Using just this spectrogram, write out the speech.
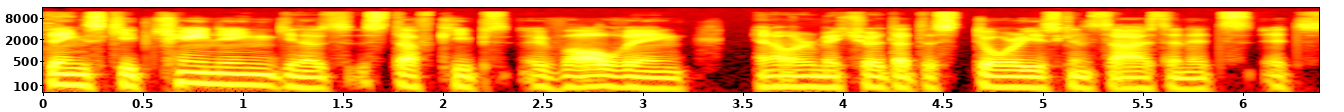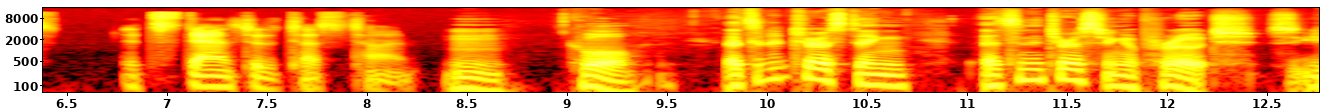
things keep changing. You know, stuff keeps evolving, and I want to make sure that the story is concise and it's it's it stands to the test of time. Mm, cool. That's an interesting. That's an interesting approach. So you,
